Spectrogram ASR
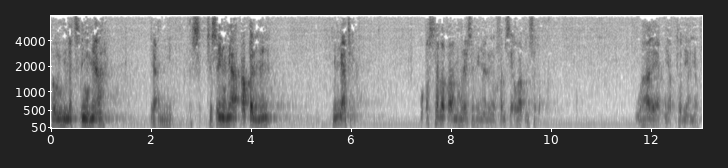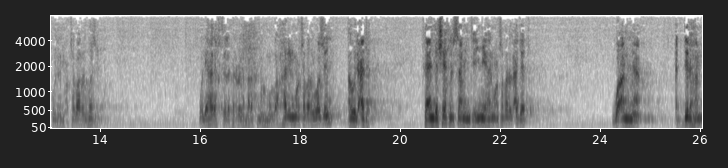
قوله إلا تسعين ومائة يعني تسعين ومائة أقل من من مائتين. وقد سبق أنه ليس في مال الخمس أواق صدقة. وهذا يقتضي أن يكون المعتبر الوزن. ولهذا اختلف العلماء رحمهم الله هل المعتبر الوزن أو العدد؟ فعند شيخ الإسلام ابن تيمية المعتبر العدد؟ وأن الدرهم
